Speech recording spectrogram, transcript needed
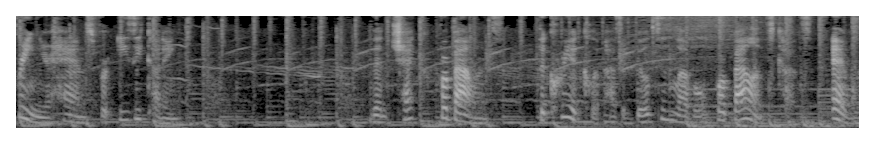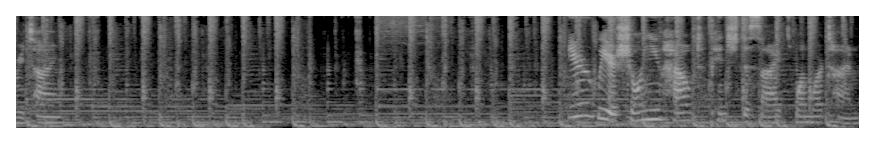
freeing your hands for easy cutting. Then check for balance. The CreaClip has a built-in level for balance cuts every time. Here we are showing you how to pinch the sides one more time.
